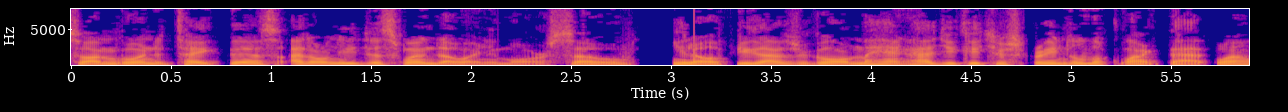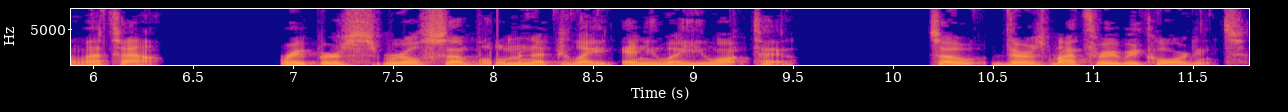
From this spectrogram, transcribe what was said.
So I'm going to take this. I don't need this window anymore. So, you know, if you guys are going, man, how'd you get your screen to look like that? Well, that's how. Reaper's real simple to manipulate any way you want to. So there's my three recordings.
